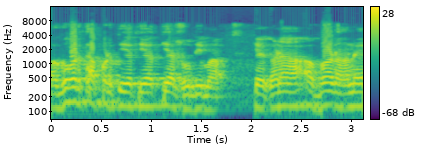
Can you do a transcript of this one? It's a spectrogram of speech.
અગવડતા પડતી હતી અત્યાર સુધીમાં, કે ઘણા અભણ અને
